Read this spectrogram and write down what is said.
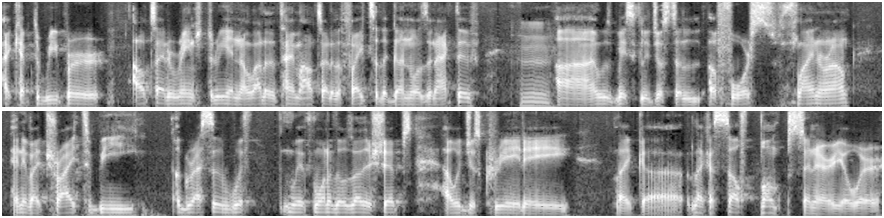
I kept the Reaper outside of range three, and a lot of the time outside of the fight, so the gun wasn't active. Uh, it was basically just a, a force flying around. And if I tried to be aggressive with with one of those other ships, I would just create a like a, like a self bump scenario where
